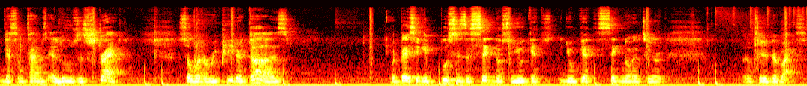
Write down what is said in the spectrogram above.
that sometimes it loses strength. So what a repeater does what basically boosts the signal so you get you get the signal into your into your device.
